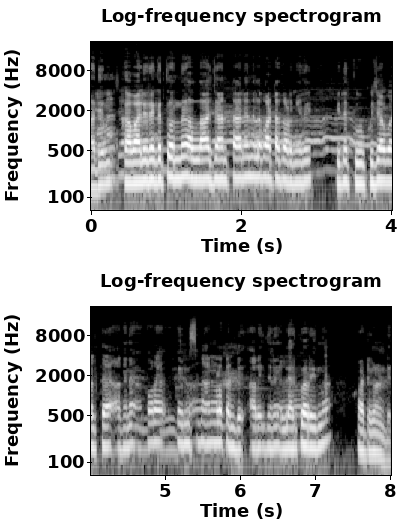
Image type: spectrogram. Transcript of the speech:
ആദ്യം കവാലി രംഗത്ത് വന്ന് അള്ളാഹ് ജാൻതാന എന്നുള്ള പാട്ടാണ് തുടങ്ങിയത്. പിന്നെ തൂക്കുജ പോലത്തെ അങ്ങനെ കുറേ ഫേമസ് ഗാനങ്ങളൊക്കെ ഉണ്ട്. അറിയുന്ന എല്ലാവർക്കും അറിയുന്ന പാട്ടുകളുണ്ട്.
